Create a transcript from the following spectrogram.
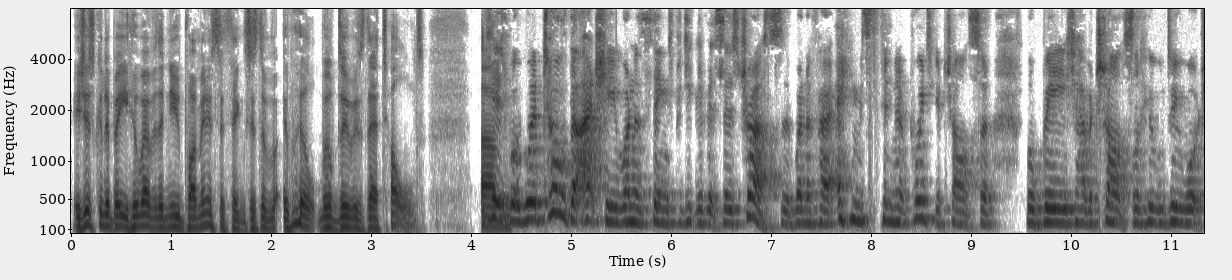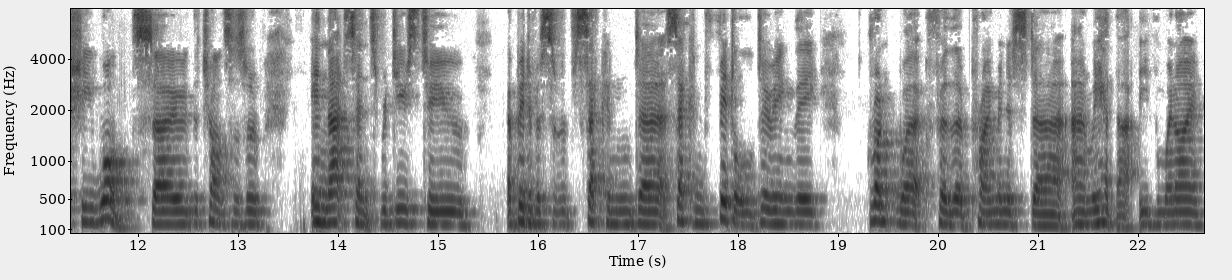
It's just going to be whoever the new prime minister thinks is the will will do as they're told. Um, it is. Well, we're told that actually one of the things, particularly if it's Liz Truss, that one of her aims in appointing a chancellor will be to have a chancellor who will do what she wants. So the chancellor's of, in that sense, reduced to a bit of a sort of second uh, second fiddle doing the grunt work for the prime minister, and we had that even when I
